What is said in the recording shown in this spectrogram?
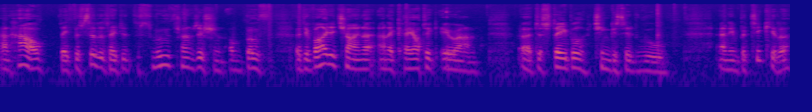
and how they facilitated the smooth transition of both a divided China and a chaotic Iran uh, to stable Chinggisid rule, and in particular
